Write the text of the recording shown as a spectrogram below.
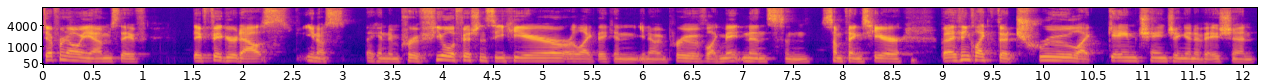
different OEMs they've they've figured out, you know, they can improve fuel efficiency here, or like they can, you know, improve like maintenance and some things here. But I think like the true like game changing innovation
